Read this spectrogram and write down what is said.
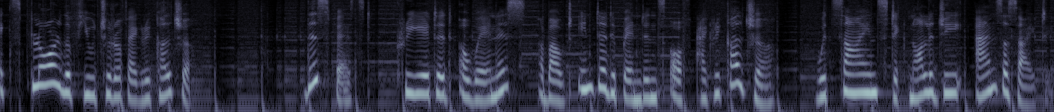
explore the future of agriculture. This fest created awareness about interdependence of agriculture with science, technology, and society.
